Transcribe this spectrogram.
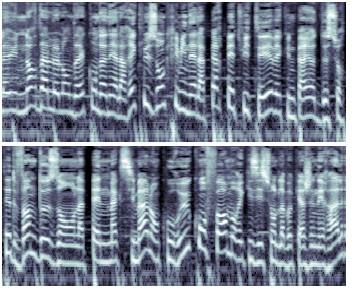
la une, Nordal Lelandais condamné à la réclusion criminelle à perpétuité avec une période de sûreté de 22 ans. La peine maximale encourue, conforme aux réquisitions de l'avocat général.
